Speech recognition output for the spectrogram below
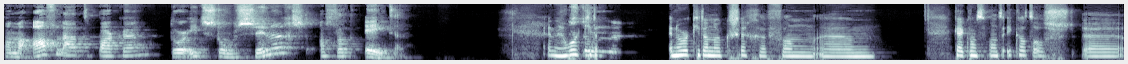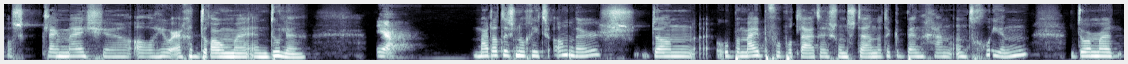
van me af laten pakken door iets stomzinnigs als dat eten. En hoor, dus je, dan, en hoor ik je dan ook zeggen van. Ehm, kijk, want, want ik had als, uh, als klein meisje al heel erg dromen en doelen. Ja. Maar dat is nog iets anders dan hoe bij mij bijvoorbeeld later is ontstaan dat ik ben gaan ontgroeien door me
